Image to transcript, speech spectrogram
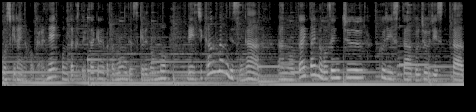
ー、公式 LINE の方からねコンタクトいただければと思うんですけれどもで時間なんですがあの大体今午前中9時スタート10時スター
